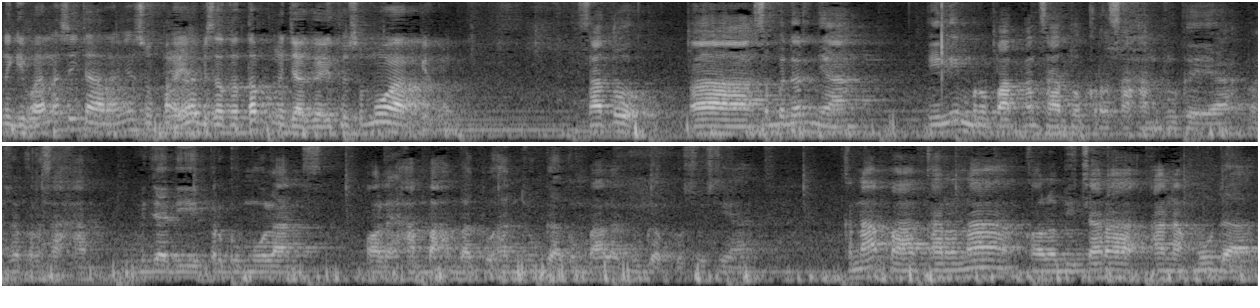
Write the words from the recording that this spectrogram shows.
Ini gimana sih caranya supaya bisa tetap ngejaga itu semua gitu? Satu, eh, sebenarnya ini merupakan satu keresahan juga ya, maksud keresahan menjadi pergumulan oleh hamba-hamba Tuhan juga, gembala juga khususnya. Kenapa? Karena kalau bicara anak muda,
